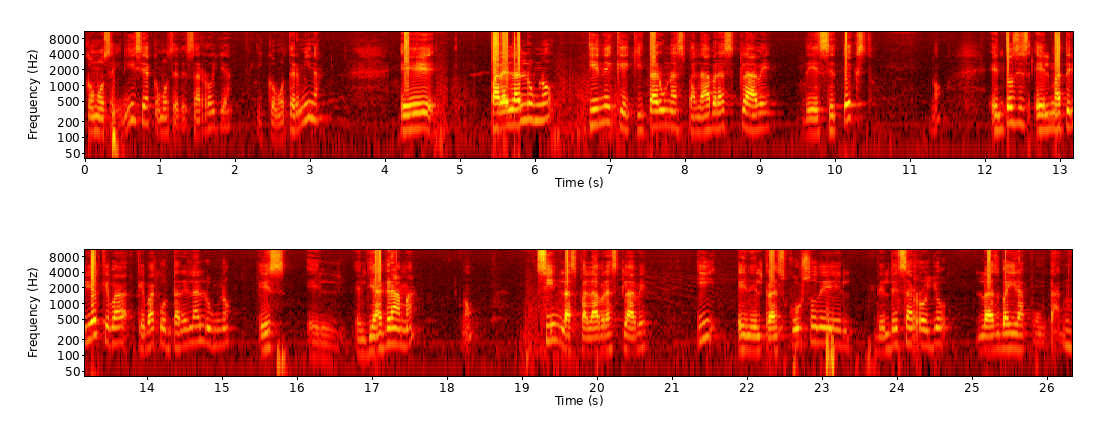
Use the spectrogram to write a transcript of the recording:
cómo se inicia, cómo se desarrolla y cómo termina. Eh, para el alumno tiene que quitar unas palabras clave de ese texto. Entonces, el material que va, que va a contar el alumno es el, diagrama, ¿no? sin las palabras clave, y en el transcurso del, desarrollo las va a ir apuntando.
